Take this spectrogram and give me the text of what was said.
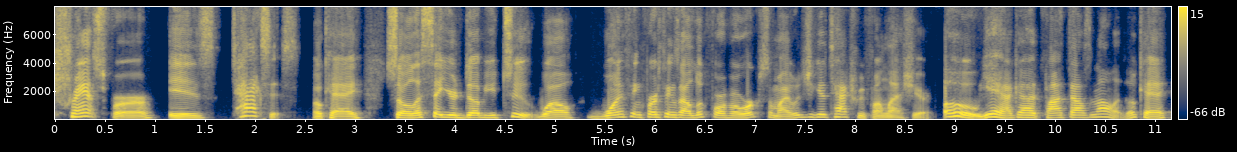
transfer is taxes. Okay. So let's say you're W 2. Well, one thing, first things I look for if I work with somebody, what did you get a tax refund last year? Oh, yeah, I got $5,000. Okay.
